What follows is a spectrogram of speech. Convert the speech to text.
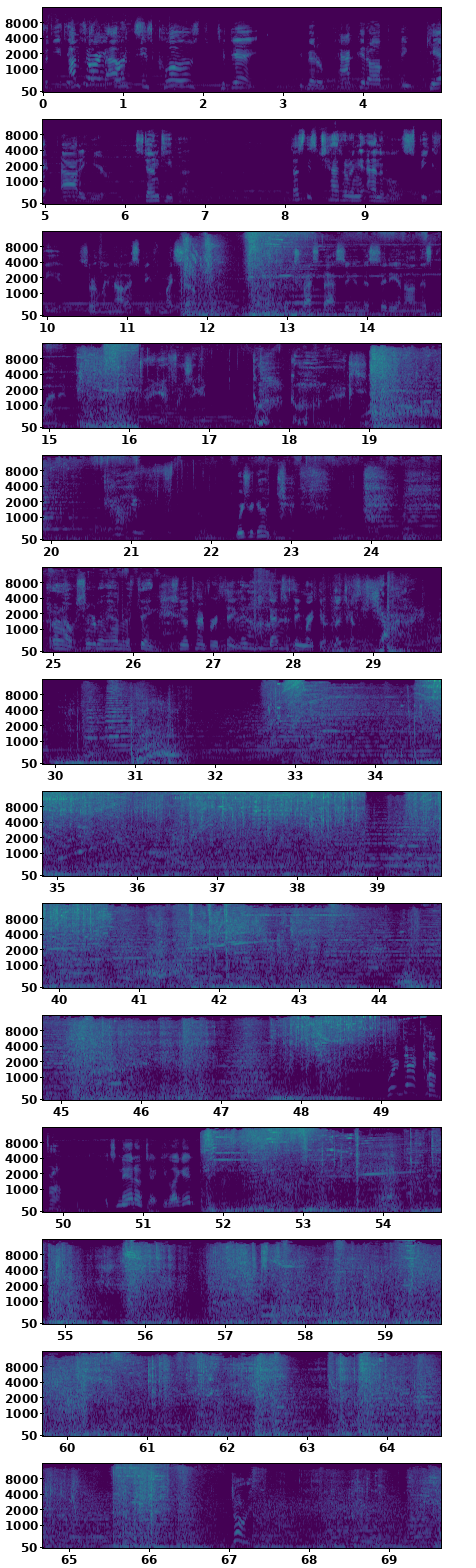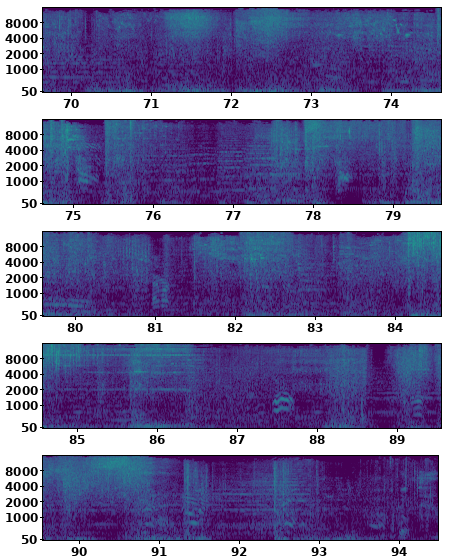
contributing I'm to sorry, the balance? Earth is closed today. You better pack it up and get out of here. Stonekeeper, does this chattering animal speak for you? Certainly not. I speak for myself. You're trespassing in this city and on this planet. Try there for a second. Come on, come on, Max. Where's your gun? I don't know. Should have been having a thing. There's no time for a thing. That's the thing right there. Let's go. Where'd that come from? It's nanotech. You like it?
